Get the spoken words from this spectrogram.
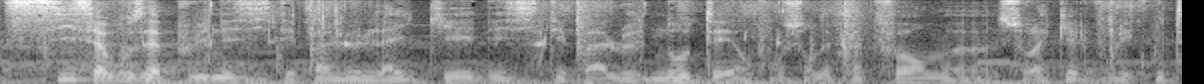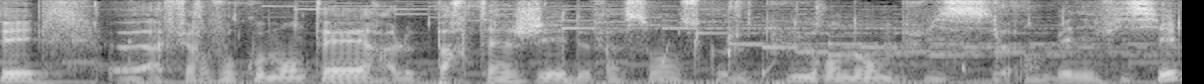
Si ça vous a plu, n'hésitez pas à le liker, n'hésitez pas à le noter en fonction des plateformes euh, sur lesquelles vous l'écoutez, euh, à faire vos commentaires, à le partager de façon à ce que le plus grand nombre puisse en bénéficier.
